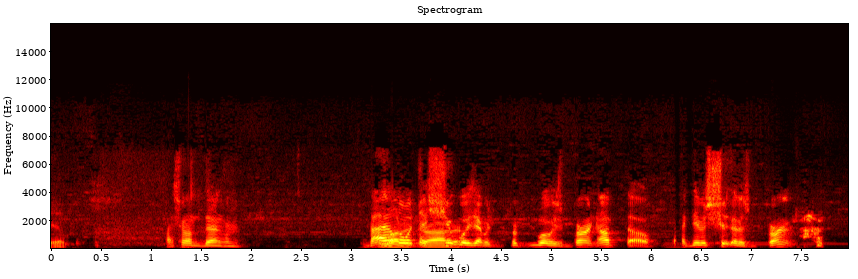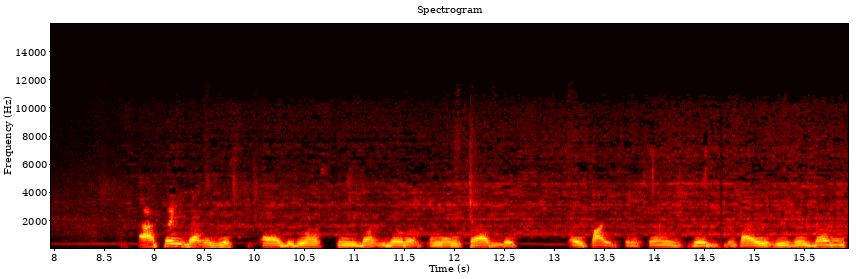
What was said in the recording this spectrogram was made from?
Yep. That's what I'm thinking. But I don't know what that shit was that was what was burnt up though. Like there was shit that was burnt. I think that was just uh, the rust and burnt buildup from inside the clay pipes themselves. The, the fires usually burning.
